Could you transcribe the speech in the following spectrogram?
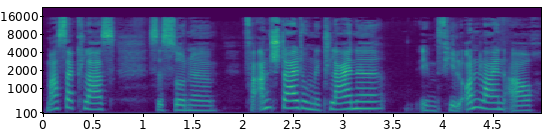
Masterclass es ist so eine Veranstaltung, eine kleine, eben viel online auch.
